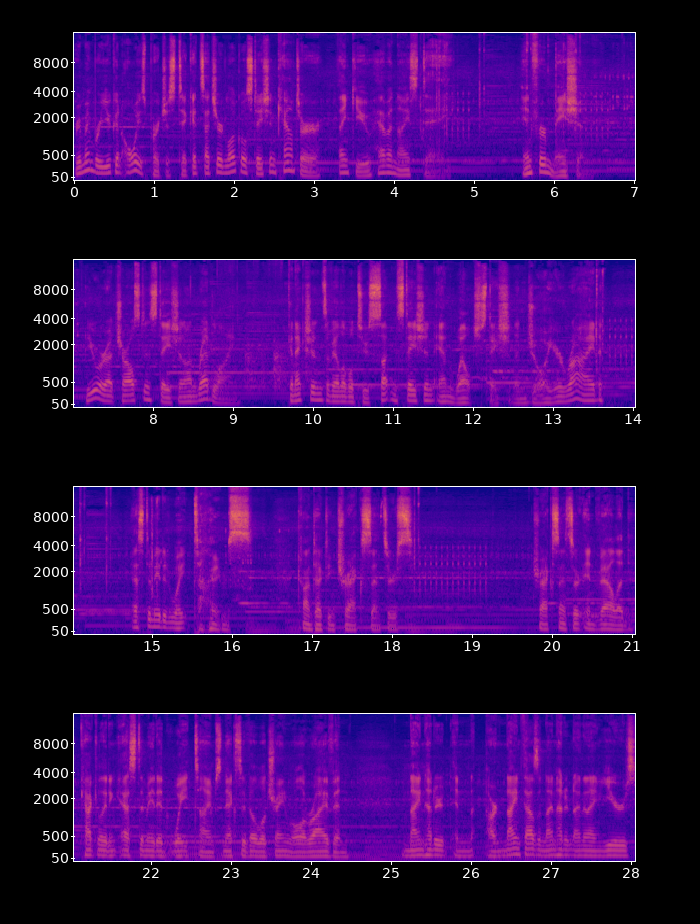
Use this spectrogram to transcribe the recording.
Remember, you can always purchase tickets at your local station counter. Thank you, have a nice day. Information. You are at Charleston Station on Red Line. Connections available to Sutton Station and Welch Station. Enjoy your ride. Estimated wait times. Contacting track sensors. Track sensor invalid. Calculating estimated wait times. Next available train will arrive in 900 and or 9,999 years,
